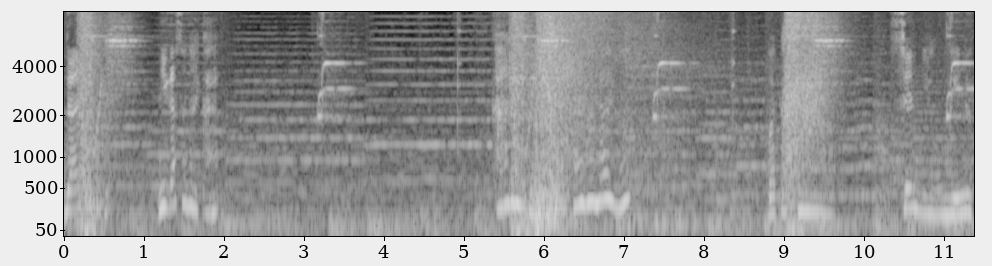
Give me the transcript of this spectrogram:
大丈夫。逃がさないから。狩人に失敗はないわ。私の目は千里を見抜く。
